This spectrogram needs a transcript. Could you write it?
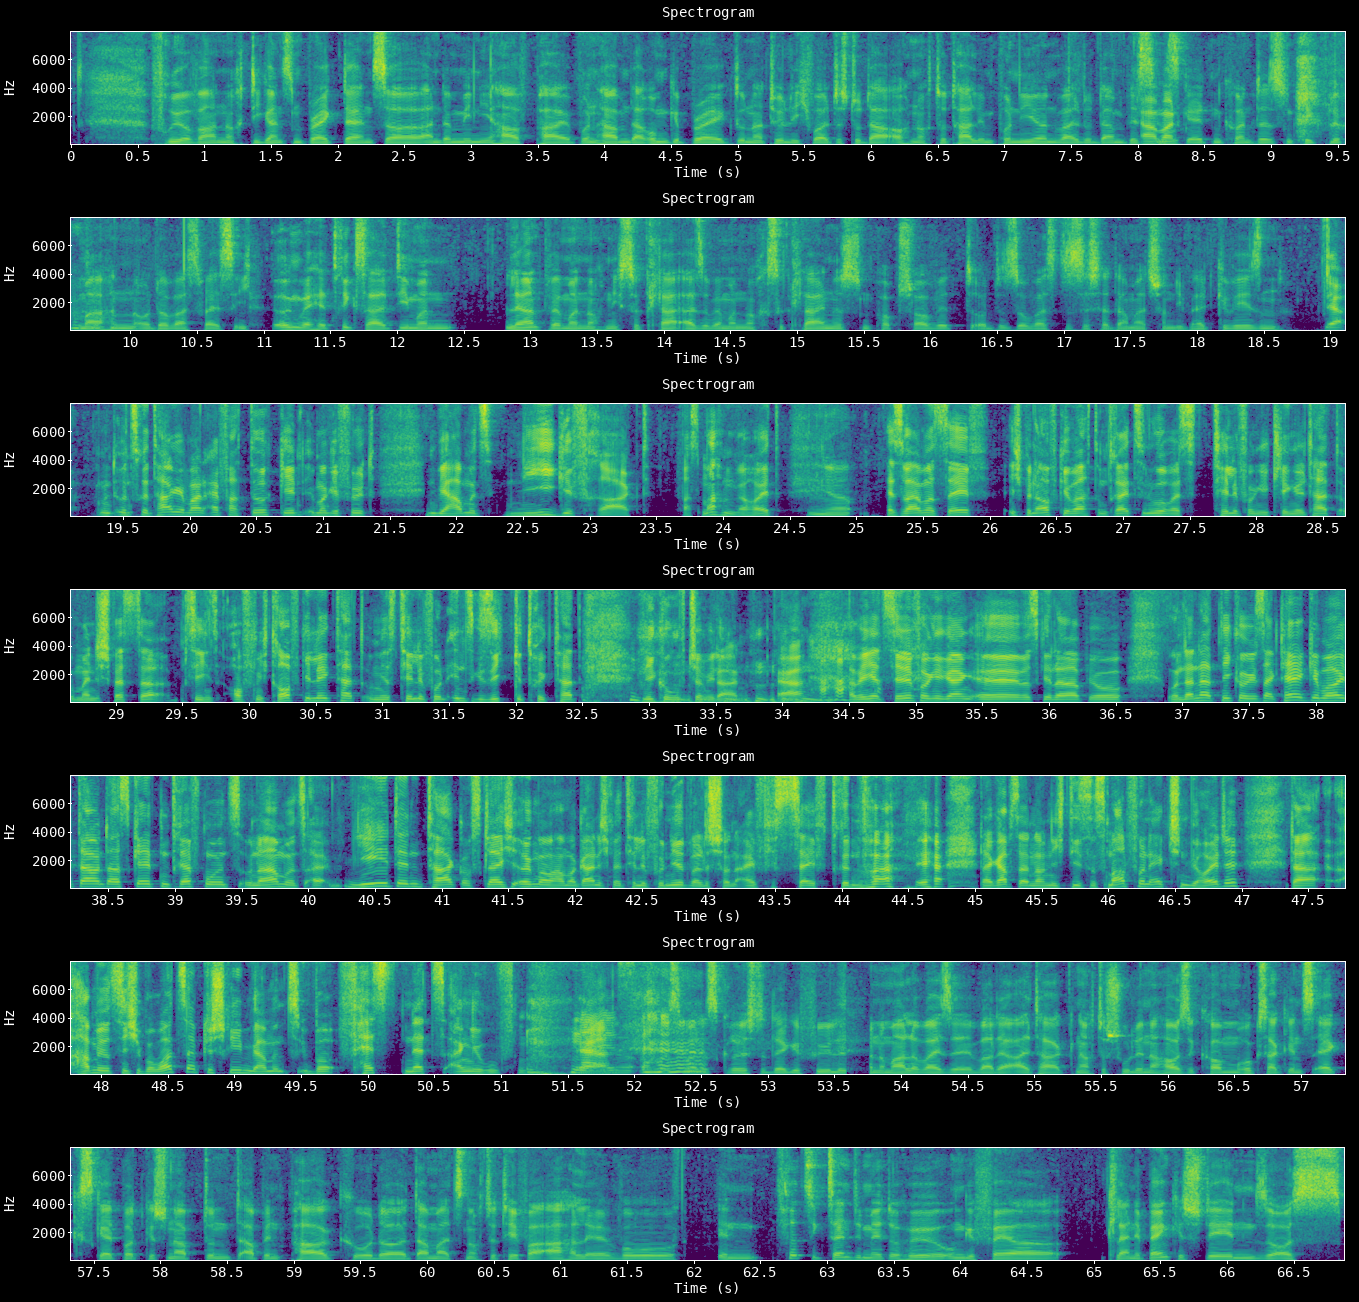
früher waren noch die ganzen Breakdancer an der Mini-Halfpipe und haben da rumgebreakt. Und natürlich wolltest du da auch noch total imponieren, weil du da ein bisschen ja, skaten konntest, einen Kickflip machen oder was weiß ich. Irgendwelche Tricks halt, die man lernt, wenn man noch nicht so klein, also wenn man noch so klein ist, ein Pop Showit oder sowas, das ist ja damals schon die Welt gewesen. Ja, und unsere Tage waren einfach durchgehend immer gefüllt. Wir haben uns nie gefragt, was machen wir heute? Ja. Es war immer safe. Ich bin aufgewacht um 13 Uhr, weil das Telefon geklingelt hat und meine Schwester sich auf mich draufgelegt hat und mir das Telefon ins Gesicht gedrückt hat. Nico ruft schon wieder an. Ja. Habe ich ans Telefon gegangen, äh, was geht ab, jo. Und dann hat Nico gesagt, hey, gehen wir heute da und da skaten, treffen wir uns. Und dann haben wir uns äh, jeden Tag aufs Gleiche, irgendwann haben wir gar nicht mehr telefoniert, weil das schon einfach safe drin war. Ja. Da gab es dann noch nicht diese Smartphone-Action wie heute. Da haben wir uns nicht über WhatsApp geschrieben, wir haben uns über Festnetz angerufen. nice. Ja. Und das war das größte der Gefühle. Normalerweise war der Alltag nach der Schule nach Hause kommen, Rucksack ins Eck, Skateboard geschnappt und ab in den Park oder damals noch zur TVA-Halle, wo in 40 Zentimeter Höhe ungefähr kleine Bänke stehen, so aus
